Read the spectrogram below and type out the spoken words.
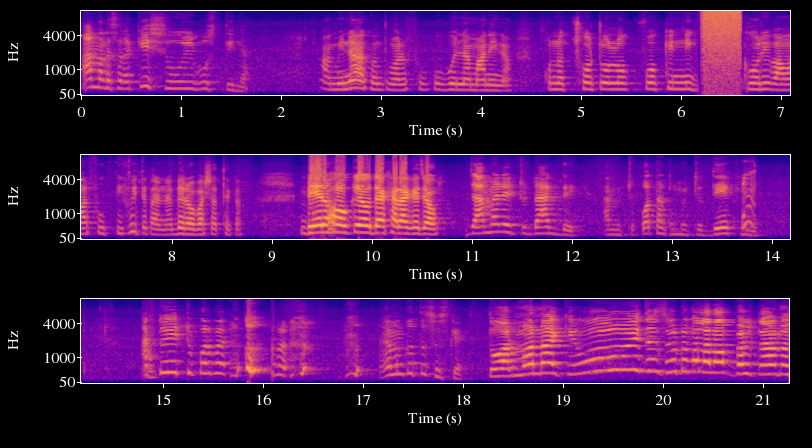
আমার ছাড়া কিছুই বুঝতি না। আমি না এখন তোমার ফুপু বললে মানি না। কোনো ছোট লোক ফকিন্নি গরিব আমার ফুপি হইতে পারে না, বেরো বাসা থেকে। বের হও কেউ দেখার আগে যাও। জামাইরে একটু ডাক দে, আমি একটু কথা ঘুম একটু দেখব আর তুই একটু পরবে এমন করতেছিস কে? তোর মনে হয় কি, ওই যে ছোটবেলার অভ্যাসটা এখনও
